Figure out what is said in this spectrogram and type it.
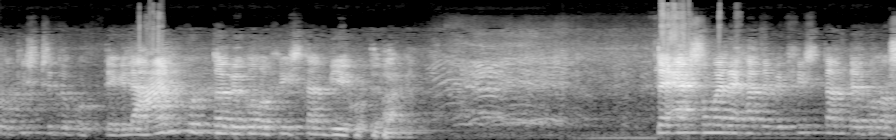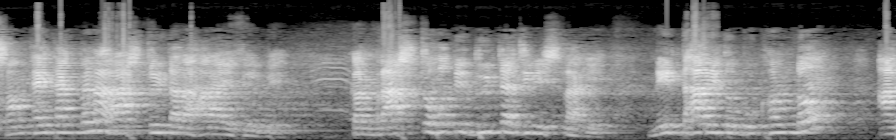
প্রতিষ্ঠিত করতে গেলে আইন করতে হবে, কোনো খ্রিস্টান বিয়ে করতে পারবে না। এক সময় দেখা যাবে খ্রিস্টানদের কোনো সংখ্যাই থাকবে না, রাষ্ট্রই তারা ফেলবে। কারণ রাষ্ট্র হতে দুইটা জিনিস লাগে, নির্ধারিত ভূখণ্ড আর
